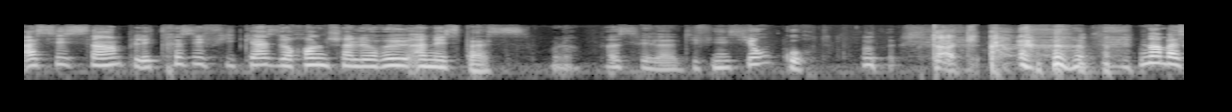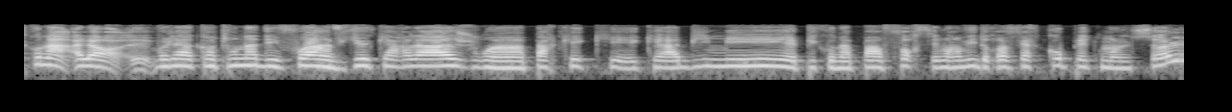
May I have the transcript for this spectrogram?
assez simple et très efficace de rendre chaleureux un espace. Voilà, ça c'est la définition courte. Tac. non, parce qu'on a, alors euh, voilà, quand on a des fois un vieux carrelage ou un parquet qui est, abîmé et puis qu'on n'a pas forcément envie de refaire complètement le sol,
